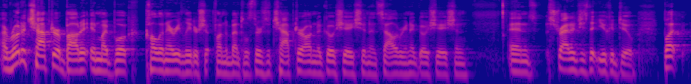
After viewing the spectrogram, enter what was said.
I wrote a chapter about it in my book, Culinary Leadership Fundamentals. There's a chapter on negotiation and salary negotiation and strategies that you could do. But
